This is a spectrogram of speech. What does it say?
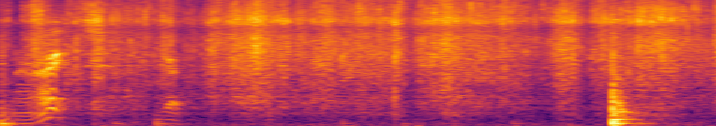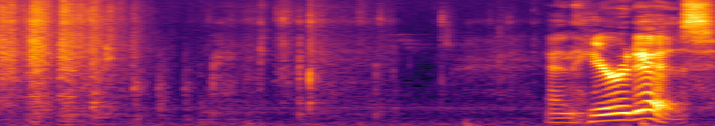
All right. And here it is.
